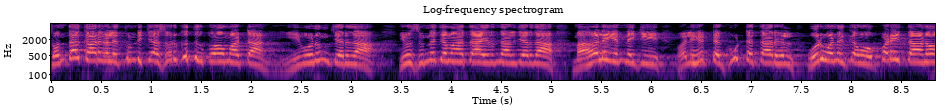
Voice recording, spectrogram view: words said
சொந்தக்காரர்களை துண்டிச்சா சொர்க்கத்துக்கு போக மாட்டான். இவனும் சரிதான். இவன் சுண்ண ஜமாத்தா இருந்தாலும் சரிதான். மகளை என்னைக்கு வழிகட்ட கூட்டத்தார்கள் ஒருவனுக்கு அவன் ஒப்படைத்தானோ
